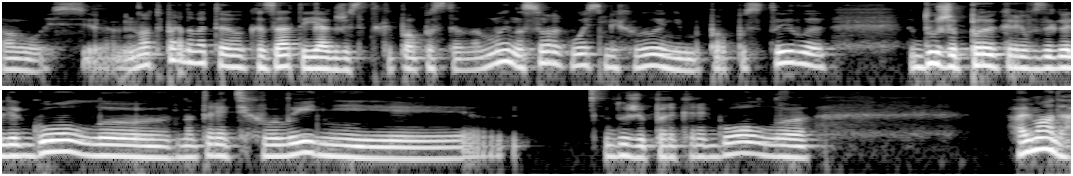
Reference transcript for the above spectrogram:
Ось. е, Ну а тепер давайте казати, як же все-таки пропустили. Ми на 48-й хвилині ми пропустили. Дуже прикрий взагалі гол е, на третій хвилині. Дуже прикрий гол. е, Альмада.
